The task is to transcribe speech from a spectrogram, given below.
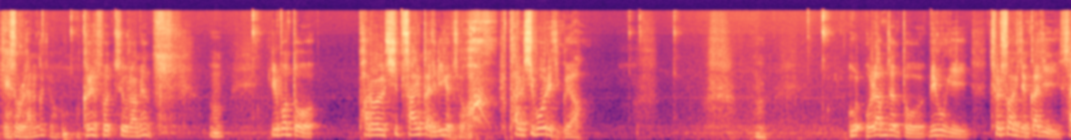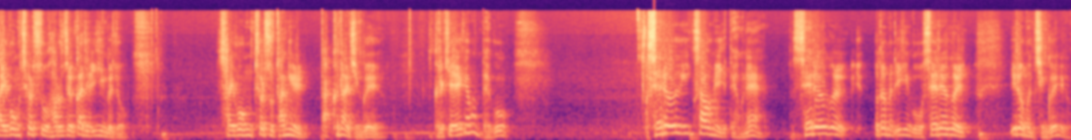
개소를 하는 거죠. 그런 식으로 하면 어, 일본도 8월 14일까지 이겼죠. 8월 15일에 진 거야. 월남전 또 미국이 철수하기 전까지 4.20 철수 하루 전까지 이긴 거죠. 4.20 철수 당일 딱 그날 진 거예요. 그렇게 얘기하면 되고 세력 싸움이기 때문에 세력을 얻으면 이긴 거고 세력을 잃으면 진 거예요.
